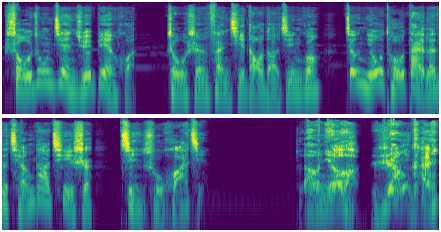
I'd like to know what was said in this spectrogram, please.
手中剑诀变换，周身泛起道道金光，将牛头带来的强大气势尽数化解。老牛，让开，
